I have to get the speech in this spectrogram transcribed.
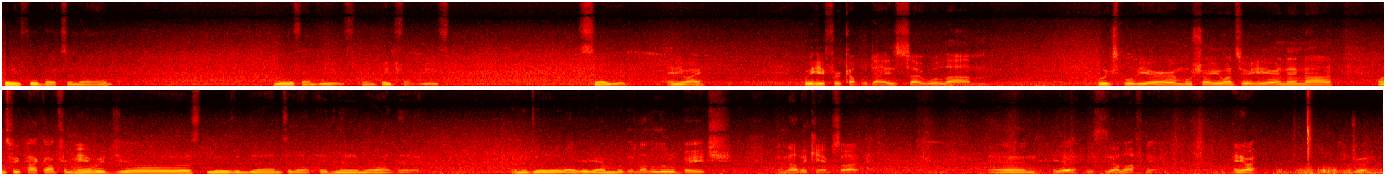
24 bucks a night. Waterfront views and beachfront views. So good. Anyway, we're here for a couple of days, so we'll um, we'll explore the area and we'll show you once we're here. And then uh, once we pack up from here we're just moving down to that headland right there. And we'll do it all over again with another little beach another campsite. And yeah this is our life now. Anyway enjoy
